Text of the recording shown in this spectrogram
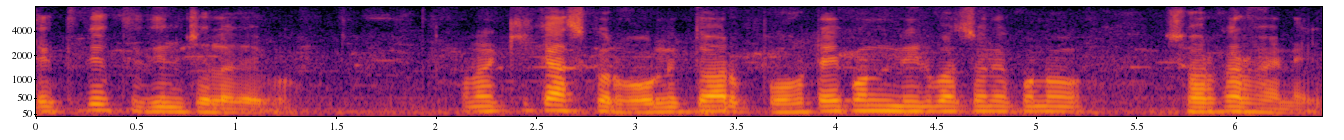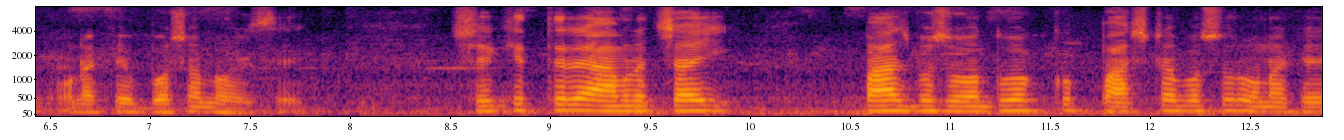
দেখতে দেখতে দিন চলে যাব ওনার কি কাজ করব? উনি তো আর ভোটে কোনো নির্বাচনে কোনো সরকার হয় নাই, ওনাকে বসানো হয়েছে। সেক্ষেত্রে আমরা চাই পাঁচ বছর, অন্তপক্ষ পাঁচটা বছর ওনাকে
